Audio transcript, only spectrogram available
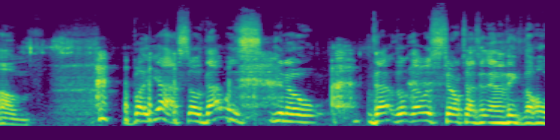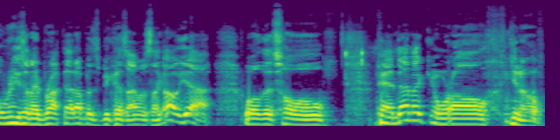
Um, but yeah, so that was you know that that was stereotyping, and I think the whole reason I brought that up is because I was like, oh yeah, well this whole pandemic, and we're all you know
